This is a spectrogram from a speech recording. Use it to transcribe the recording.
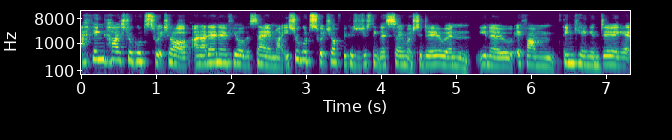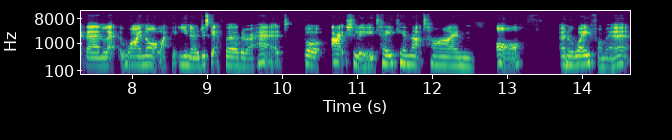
I think I struggle to switch off, and I don't know if you're the same. Like you struggle to switch off because you just think there's so much to do, and you know, if I'm thinking and doing it, then let why not? Like you know, just get further ahead. But actually, taking that time off and away from it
